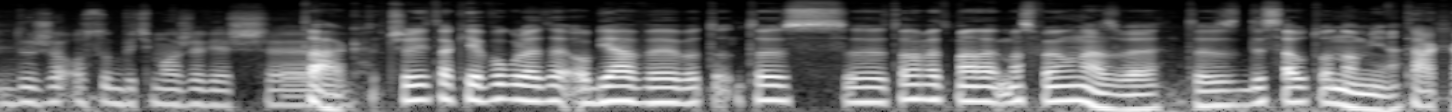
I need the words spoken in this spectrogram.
dużo osób być może, wiesz... e, Tak, czyli takie w ogóle te objawy, bo to, to jest, y, to nawet ma, ma swoją nazwę, to jest dysautonomia. Tak.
